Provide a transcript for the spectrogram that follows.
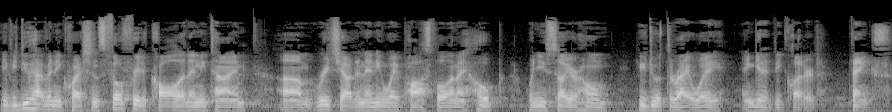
If you do have any questions, feel free to call at any time. Um, reach out in any way possible, and I hope when you sell your home, you do it the right way and get it decluttered. Thanks.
